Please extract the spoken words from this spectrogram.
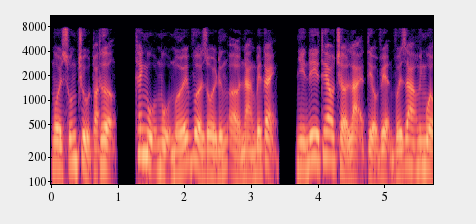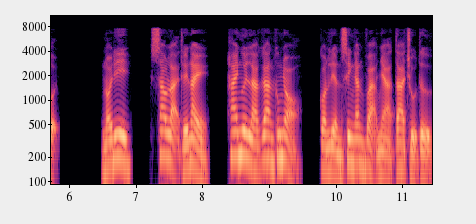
ngồi xuống chủ tọa thượng, thanh mụ mụ mới vừa rồi đứng ở nàng bên cạnh, nhìn đi theo trở lại tiểu viện với gia huynh muội. Nói đi, sao lại thế này, hai người là gan không nhỏ, còn liền sinh ăn vạ nhà ta chủ tử.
